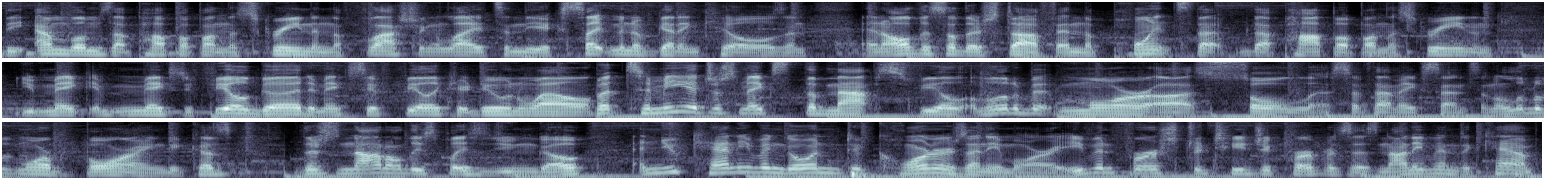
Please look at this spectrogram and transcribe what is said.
the emblems that pop up on the screen and the flashing lights and the excitement of getting kills and and all this other stuff and the points that that pop up on the screen and you make it makes you feel good. It makes you feel like you're doing well. But to me it just makes the maps feel a little bit more uh soulless if that makes sense and a little bit more boring because there's not all these places you can go and you can't even go into corners anymore even for strategic purposes not even to camp.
